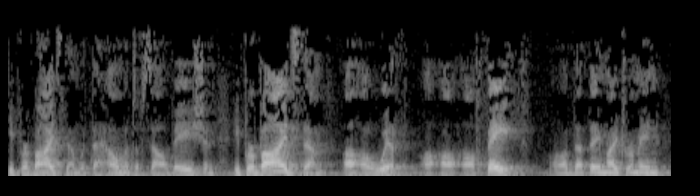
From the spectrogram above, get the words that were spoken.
He provides them with the helmet of salvation. He provides them with faith that they might remain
